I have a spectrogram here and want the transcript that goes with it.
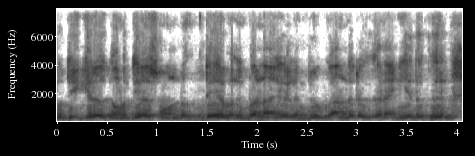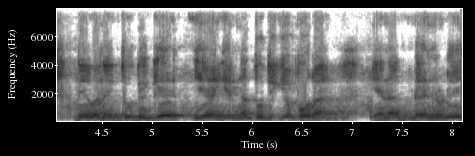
துதிக்கிறதுக்கும் வித்தியாசம் உண்டு. தேவன் இப்ப நான் எழும்பி உட்கார்ந்து இருக்கிறேன் எதுக்கு? தேவனை துதிக்க. ஏன்? என்ன துதிக்க போறேன்? எனக்கு என்னுடைய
